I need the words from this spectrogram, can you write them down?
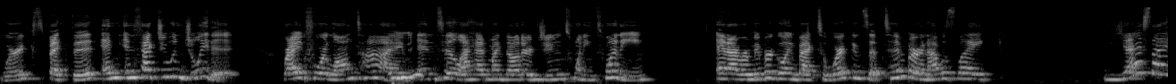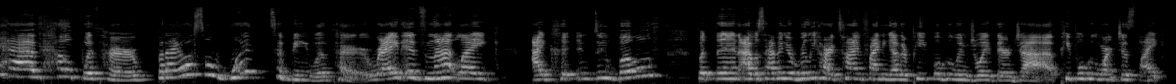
were expected. And in fact, you enjoyed it, right? For a long time mm-hmm. until I had my daughter June 2020. And I remember going back to work in September and I was like, yes, I have help with her, but I also want to be with her, right? It's not like I couldn't do both, but then I was having a really hard time finding other people who enjoyed their job, people who weren't just like,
